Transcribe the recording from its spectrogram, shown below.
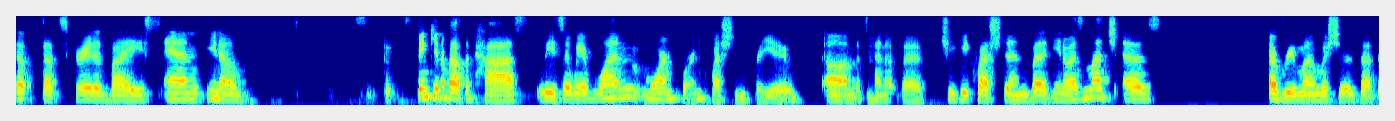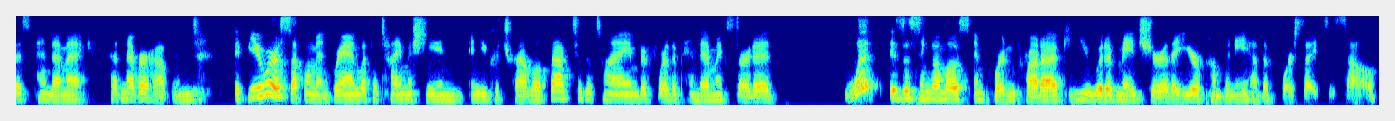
Yep, that's great advice. And, you know, thinking about the past, Lisa, we have one more important question for you. Um, it's kind of a cheeky question, but, you know, as much as everyone wishes that this pandemic had never happened, if you were a supplement brand with a time machine and you could travel back to the time before the pandemic started, what is the single most important product you would have made sure that your company had the foresight to sell?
